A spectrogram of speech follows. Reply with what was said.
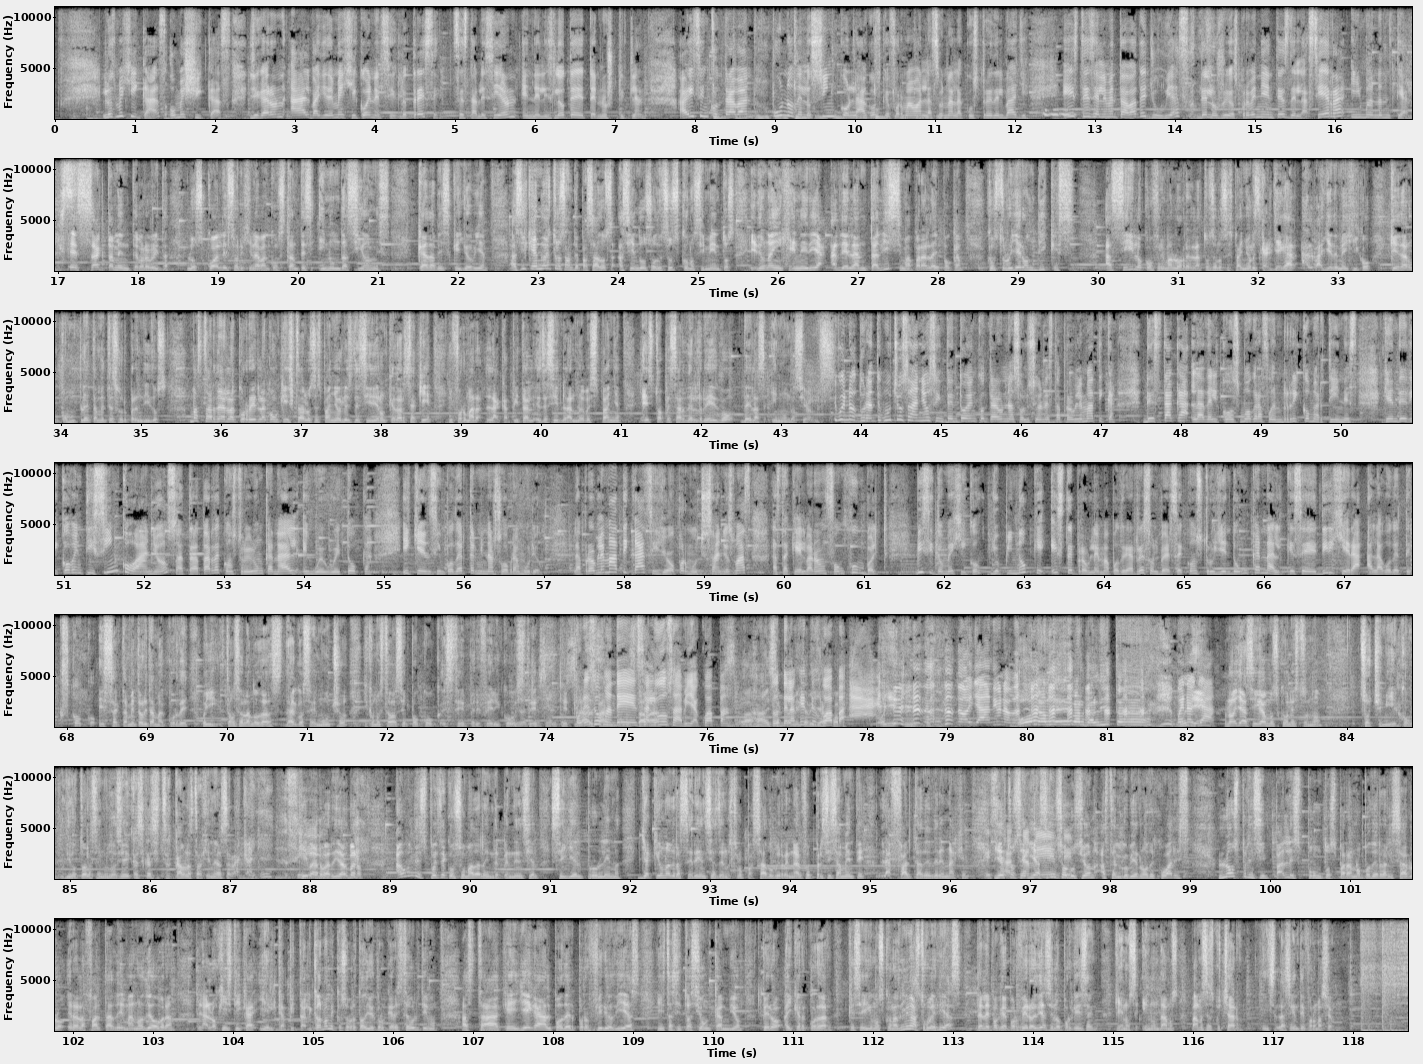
Los mexicas o mexicas llegaron al Valle de México en el siglo XIII. Se establecieron en el islote de Tenochtitlán. Ahí se encontraban uno de los cinco lagos que formaban la zona lacustre del valle. Este se alimentaba de lluvias de los ríos provenientes de la sierra y manantiales. Exactamente, Barbarita, los cuales originaban constantes inundaciones cada vez que llovía. Así que nuestros antepasados, haciendo uso de sus conocimientos y de una ingeniería adelantadísima para la época, construyeron diques. Así lo confirman los relatos de los españoles que al llegar al Valle de México quedaron completamente sorprendidos. Más tarde, al ocurrir la conquista, los españoles decidieron quedarse aquí y formar la capital, es decir, la Nueva España. Esto a pesar del riesgo de las inundaciones. Y bueno, durante muchos años intentó encontrar una solución a esta problemática. Destaca la del cosmógrafo Enrico Martínez, quien dedicó 25 años a tratar de construir un canal en Huehuetoca y quien sin poder terminar su obra murió. La problemática siguió por muchos años más hasta que el barón von Humboldt visitó México y opinó que este problema podría resolverse construyendo un canal que se dirigiera al lago de Texcoco. Exactamente, ahorita me acordé. Oye, estamos hablando de, de algo hace mucho y cómo estaba hace poco este periférico. Este, 1800. de Por eso mandé saludos a Villacuapa, Ajá, donde la exactamente, gente es guapa. Ah. Oye, no, ya, ni una más. ¡Órale, Balbalita! Muy Bueno, ya. No, ya sigamos con esto, ¿no? Xochimilco, digo, todas las inundaciones, casi casi sacaban las trajineras a la calle. Sí. Qué barbaridad. Bueno, aún después de consumada la independencia, seguía el problema, ya que una de las herencias de nuestro pasado virreinal fue precisamente la falta de drenaje. Y esto seguía sin solución hasta el gobierno de Juárez. Los principales puntos para no poder realizarlo era la falta de mano de obra, la logística y el capital económico, sobre todo yo creo que era este último, hasta que llega al poder Porfirio Díaz y esta situación cambió, pero hay que recordar que seguimos con las mismas tuberías de la época de Porfirio Díaz luego porque dicen que nos inundamos. Vamos a escuchar la siguiente información.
